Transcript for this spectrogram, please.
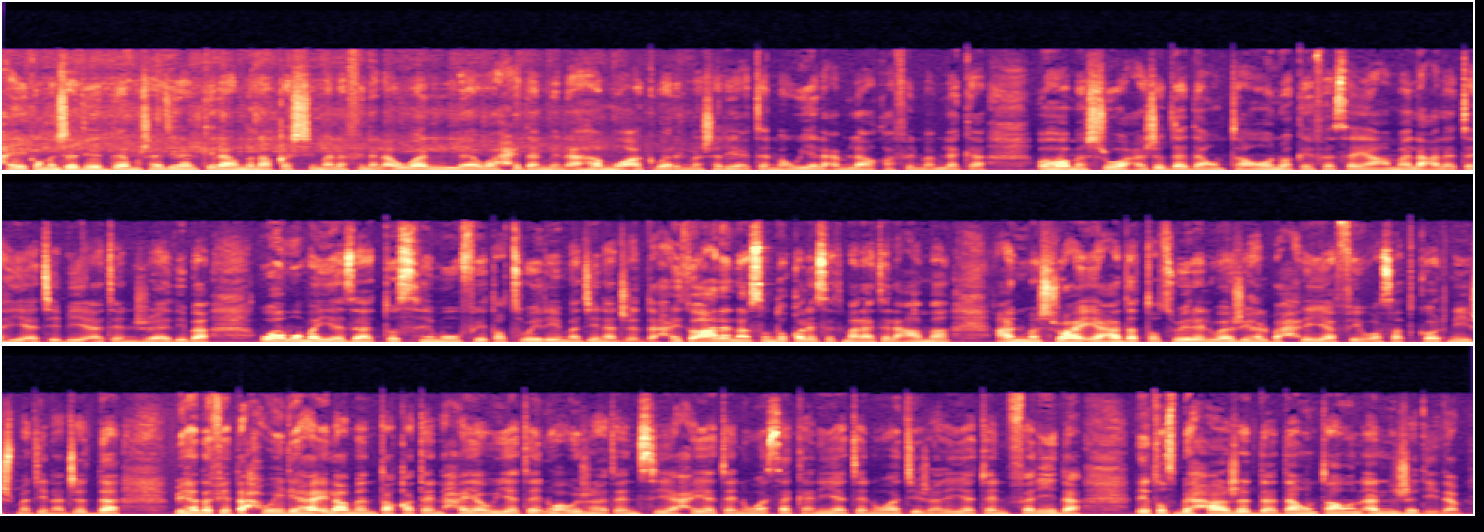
أحييكم من جديد مشاهدينا الكرام. نناقش في ملفنا الأول واحدا من أهم وأكبر المشاريع التنموية العملاقة في المملكة وهو مشروع جدة داون تاون وكيف سيعمل على تهيئة بيئة جاذبة ومميزات تسهم في تطوير مدينة جدة. حيث أعلن صندوق الاستثمارات العامة عن مشروع إعادة تطوير الواجهة البحرية في وسط كورنيش مدينة جدة بهدف تحويلها إلى منطقة حيوية ووجهة سياحية وسكنية وتجارية فريدة لتصبح جدة داون تاون الجديدة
